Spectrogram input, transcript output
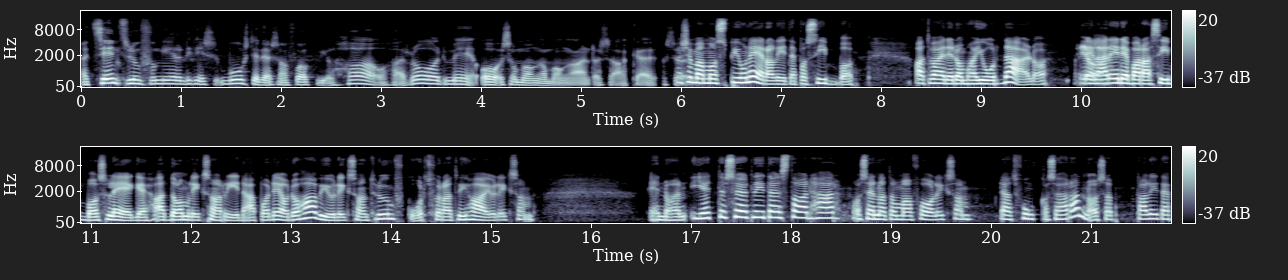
att centrum fungerar, det finns bostäder som folk vill ha och har råd med och så många, många andra saker. Kanske man måste spionera lite på Sibbo. Att vad är det de har gjort där då? Ja. Eller är det bara Sibbos läge att de liksom rider på det? Och då har vi ju liksom trumfkort för att vi har ju liksom ändå en jättesöt liten stad här. Och sen att om man får liksom det att funka så här annars så ta lite,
